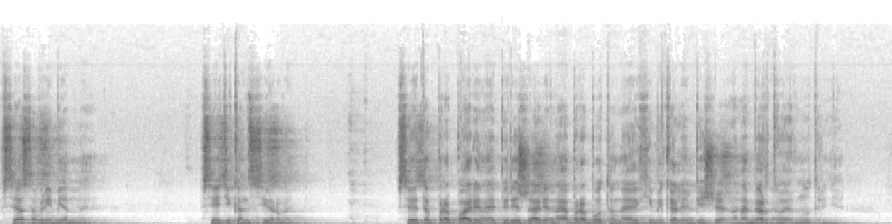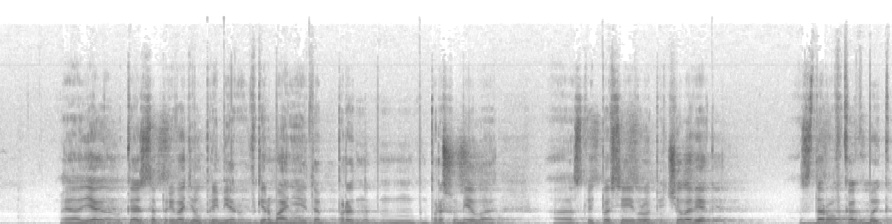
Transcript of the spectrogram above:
Вся современная. Все эти консервы, вся эта пропаренная, пережаренная, обработанная химикалиями пища, она мертвая внутренняя. Э, я, кажется, приводил пример. В Германии это прошумело, э, сказать, по всей Европе. Человек здоров как бык,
